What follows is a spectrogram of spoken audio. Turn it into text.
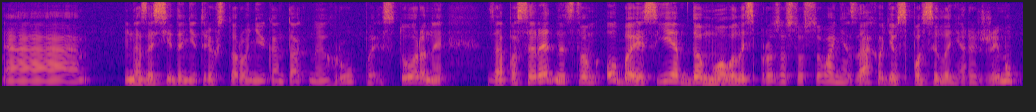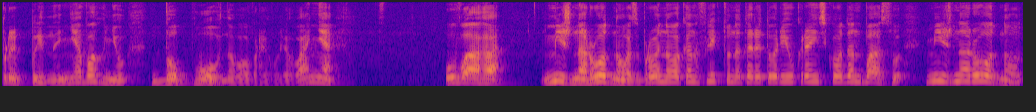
э, на засіданні трьохсторонньої контактної групи сторони за посередництвом ОБСЄ домовились про застосування заходів з посилення режиму припинення вогню до повного врегулювання увага, международного збройного конфликту на территории украинского Донбассу. Международного.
